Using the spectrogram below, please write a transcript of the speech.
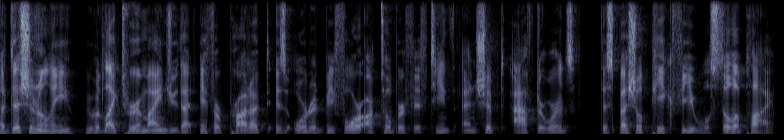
Additionally, we would like to remind you that if a product is ordered before October 15th and shipped afterwards, the special peak fee will still apply.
